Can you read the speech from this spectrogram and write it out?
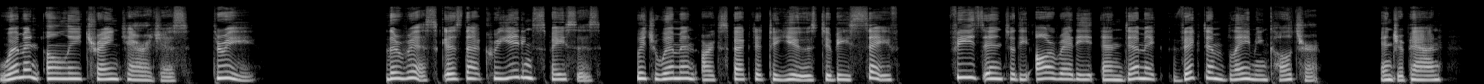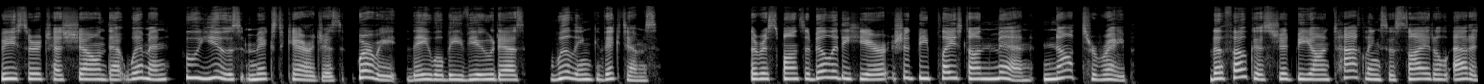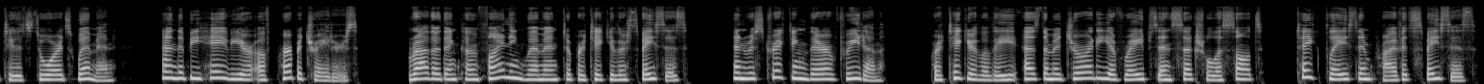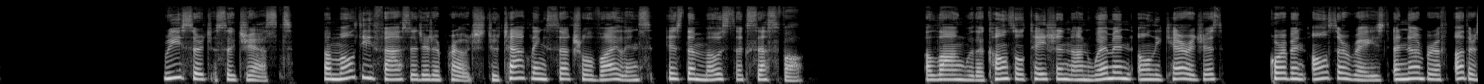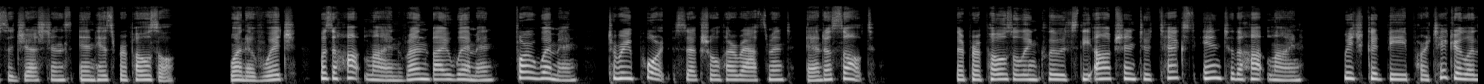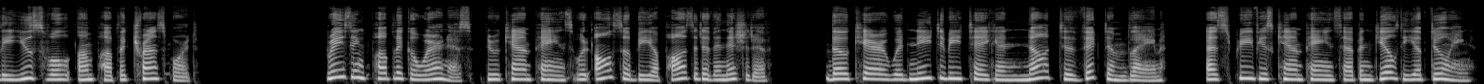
Women only train carriages. 3. The risk is that creating spaces which women are expected to use to be safe feeds into the already endemic victim blaming culture. In Japan, research has shown that women who use mixed carriages worry they will be viewed as willing victims. The responsibility here should be placed on men not to rape. The focus should be on tackling societal attitudes towards women and the behavior of perpetrators rather than confining women to particular spaces and restricting their freedom, particularly as the majority of rapes and sexual assaults take place in private spaces. Research suggests a multifaceted approach to tackling sexual violence is the most successful. Along with a consultation on women only carriages, Corbyn also raised a number of other suggestions in his proposal, one of which was a hotline run by women for women to report sexual harassment and assault. The proposal includes the option to text into the hotline, which could be particularly useful on public transport. Raising public awareness through campaigns would also be a positive initiative, though care would need to be taken not to victim blame, as previous campaigns have been guilty of doing.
